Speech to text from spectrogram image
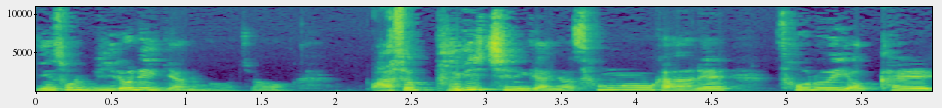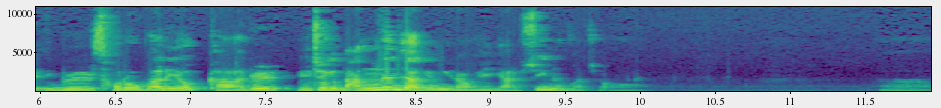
이게 서로 밀어내기 하는 거죠. 와서 부딪히는 게 아니라 상호 간에 서로의 역할을, 서로 간의 역할을 일종의 막는 작용이라고 얘기할 수 있는 거죠. 아,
